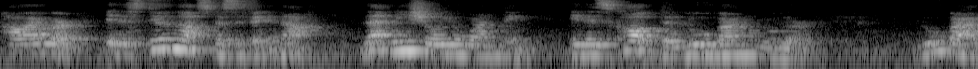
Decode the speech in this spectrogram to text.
However, it is still not specific enough. Let me show you one thing. It is called the Luban ruler. Luban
